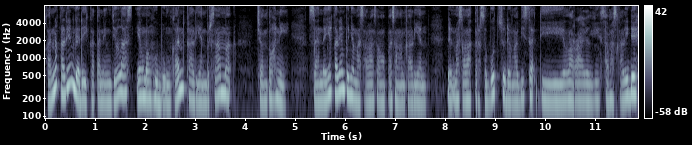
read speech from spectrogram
Karena kalian gak ada ikatan yang jelas yang menghubungkan kalian bersama. Contoh nih Seandainya kalian punya masalah sama pasangan kalian, dan masalah tersebut sudah nggak bisa dilerai sama sekali deh,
